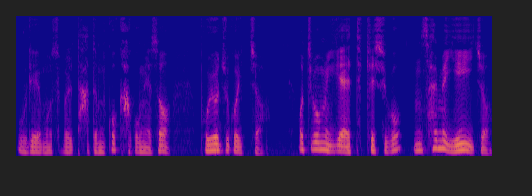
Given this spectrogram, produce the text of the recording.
우리의 모습을 다듬고 가공해서 보여주고 있죠. 어찌 보면 이게 에티켓이고 음, 삶의 예의죠.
